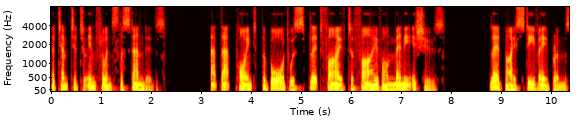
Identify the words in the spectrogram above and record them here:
attempted to influence the standards. At that point, the board was split 5 to 5 on many issues. Led by Steve Abrams,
